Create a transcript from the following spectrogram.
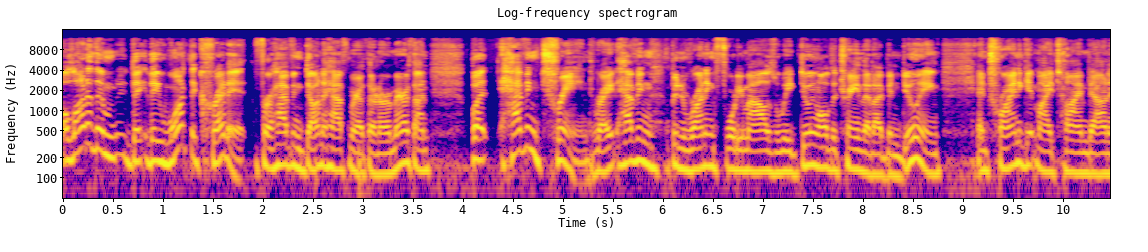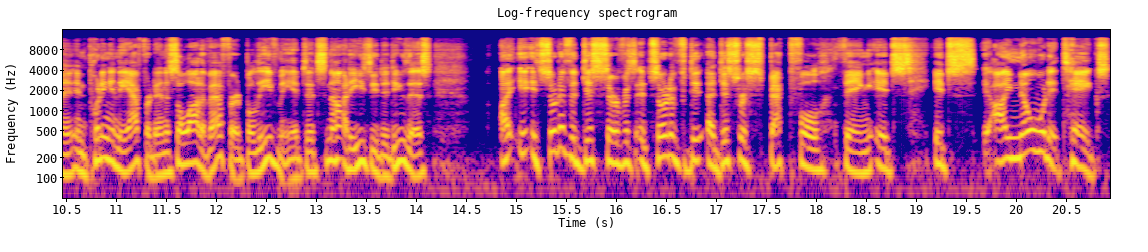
a lot of them, they, they want the credit for having done a half marathon or a marathon, but having trained, right? Having been running 40 miles a week, doing all the training that I've been doing and trying to get my time down and, and putting in the effort. And it's a lot of effort. Believe me, it's, it's not easy to do this. I, it's sort of a disservice. It's sort of a disrespectful thing. It's, it's, I know what it takes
